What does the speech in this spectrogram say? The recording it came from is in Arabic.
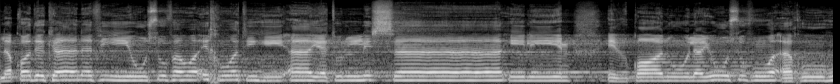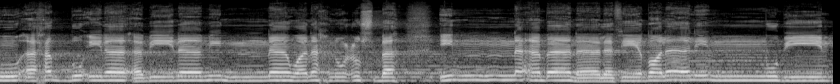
لقد كان في يوسف وإخوته آية للسائلين إذ قالوا ليوسف وأخوه أحب إلى أبينا منا ونحن عصبة إن أبانا لفي ضلال مبين.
